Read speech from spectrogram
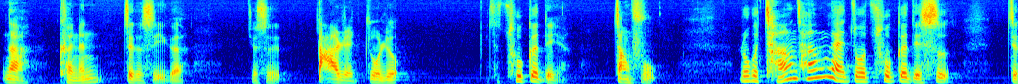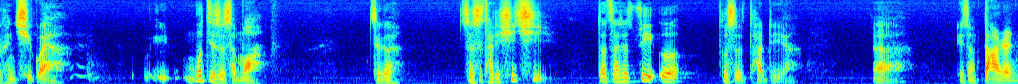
那可能这个是一个就是大人作恶，是出格的丈夫。如果常常来做出格的事，这很奇怪啊。目的是什么啊？这个，这是他的习气，但他的罪恶不是他的呀，呃，一种大人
